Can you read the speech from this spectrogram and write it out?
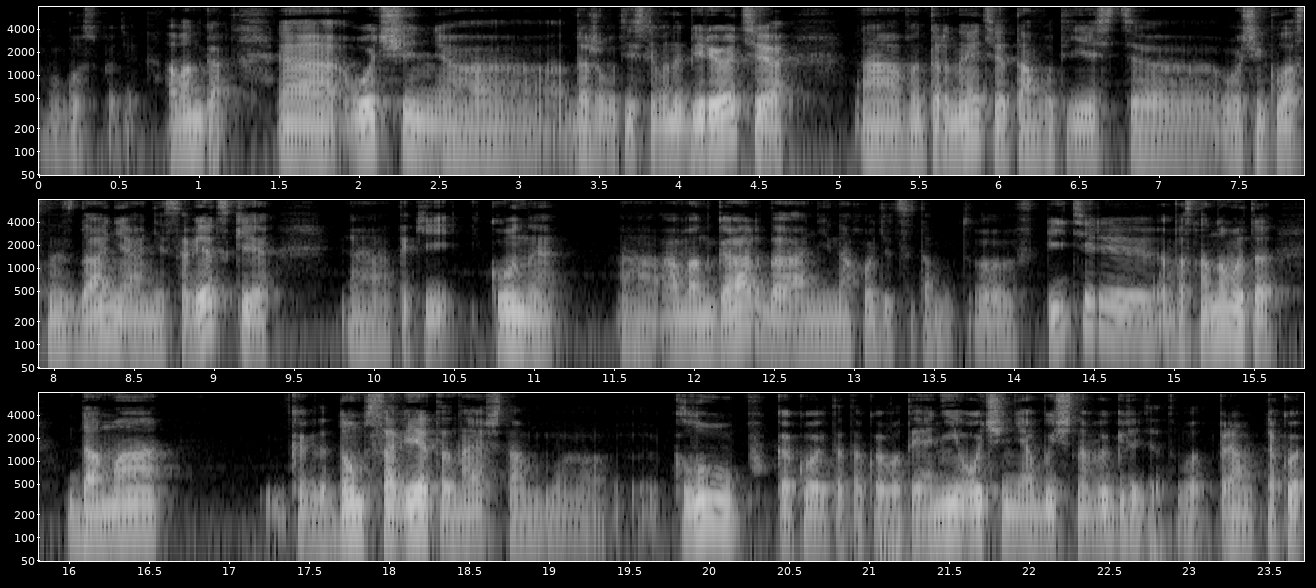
господи, авангард. Э, Очень, э, даже вот если вы наберете в интернете, там вот есть очень классные здания, они советские, такие иконы авангарда, они находятся там в Питере. В основном это дома, когда дом совета, знаешь, там э, клуб какой-то такой вот, и они очень необычно выглядят, вот прям такой,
